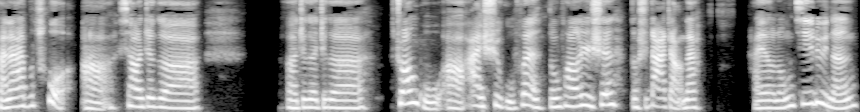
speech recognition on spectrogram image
反弹还不错啊，像这个呃这个这个庄股啊，爱旭股份、东方日升都是大涨的，还有隆基绿能，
